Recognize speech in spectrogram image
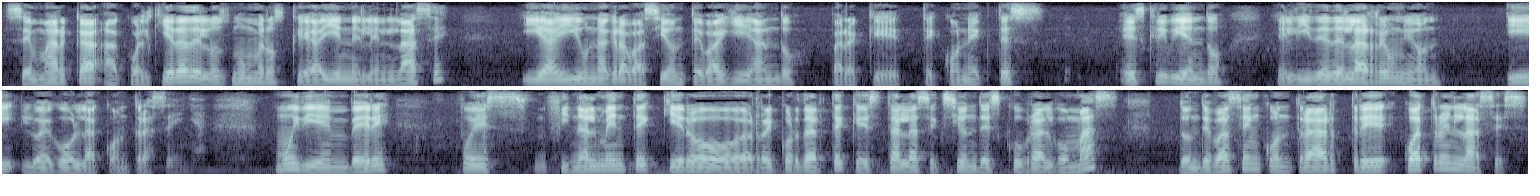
se marca a cualquiera de los números que hay en el enlace y ahí una grabación te va guiando para que te conectes escribiendo el ID de la reunión y luego la contraseña. Muy bien, Bere. Pues finalmente quiero recordarte que está la sección Descubra algo más, donde vas a encontrar cuatro enlaces.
